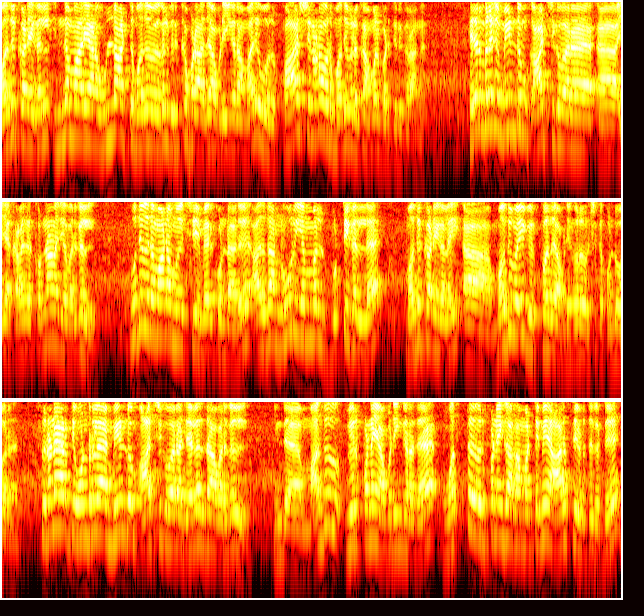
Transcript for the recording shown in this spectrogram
மதுக்கடைகள் இந்த மாதிரியான உள்நாட்டு மதுவைகள் விற்கப்படாது அப்படிங்கிற மாதிரி ஒரு பார்ஷனான ஒரு மதுவிலக்கு அமல்படுத்தியிருக்கிறாங்க. இதன் பிறகு மீண்டும் ஆட்சிக்கு வர ஐயா கலைஞர் கருணாநிதி அவர்கள் புதுவிதமான முயற்சியை மேற்கொண்டாரு. அதுதான் நூறு எம்எல் புட்டிகள்ல மதுக்கடைகளை மதுவை விற்பது அப்படிங்கிற ஒரு விஷயத்தை கொண்டு வர்றாரு. So, ரெண்டாயிரத்தி ஒன்றுல மீண்டும் ஆட்சிக்கு வர ஜெயலலிதா அவர்கள் இந்த மது விற்பனை அப்படிங்கறத மொத்த விற்பனைக்காக மட்டுமே அரசு எடுத்துக்கிட்டு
